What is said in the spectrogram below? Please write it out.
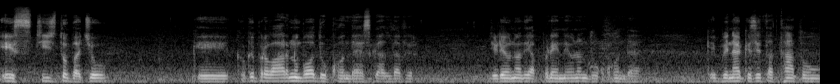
ਇਸ ਚੀਜ਼ ਤੋਂ ਬਚੋ ਕਿ ਕਿਉਂਕਿ ਪਰਿਵਾਰ ਨੂੰ ਬਹੁਤ ਦੁੱਖ ਹੁੰਦਾ ਇਸ ਗੱਲ ਦਾ ਫਿਰ ਜਿਹੜੇ ਉਹਨਾਂ ਦੇ ਆਪਣੇ ਨੇ ਉਹਨਾਂ ਨੂੰ ਦੁੱਖ ਹੁੰਦਾ ਕਿ ਬਿਨਾਂ ਕਿਸੇ ਤੱਥਾਂ ਤੋਂ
